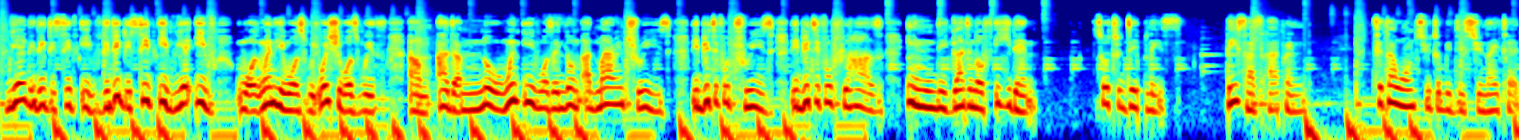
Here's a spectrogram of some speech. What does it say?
where did he deceive Eve? Did he deceive Eve where Eve was when he was with, when she was with um, Adam? No, when Eve was alone, admiring trees, the beautiful trees, the beautiful flowers in the Garden of Eden. So today, please, this has happened. Satan wants you to be disunited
